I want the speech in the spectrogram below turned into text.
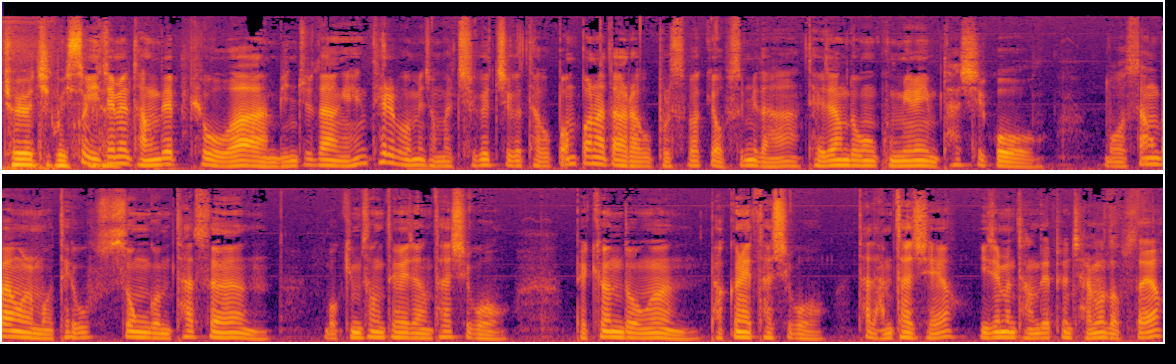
조여지고 있습니다. 이재명 당대표와 민주당의 행태를 보면 정말 지긋지긋하고 뻔뻔하다라고 볼 수밖에 없습니다. 대장동은 국민의힘 탓이고 뭐 쌍방울 뭐 대국송금 탓은 뭐 김성태 회장 탓이고 백현동은 박근혜 탓이고 다 남 탓이에요? 이재명 당대표는 잘못 없어요?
